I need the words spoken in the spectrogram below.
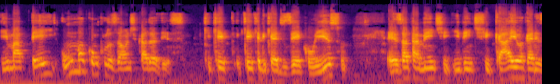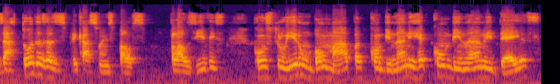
e mapeie uma conclusão de cada vez. O que, que, que ele quer dizer com isso? É exatamente identificar e organizar todas as explicações plausíveis, construir um bom mapa, combinando e recombinando ideias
